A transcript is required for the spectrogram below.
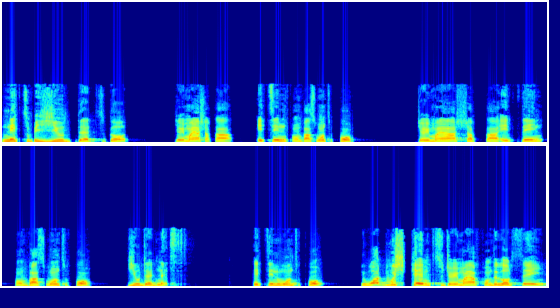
need to be yielded to God. Jeremiah chapter 18 from verse 1 to 4. Jeremiah chapter 18 from verse 1 to 4. Yieldedness. 18 1 to 4. The word which came to Jeremiah from the Lord, saying,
